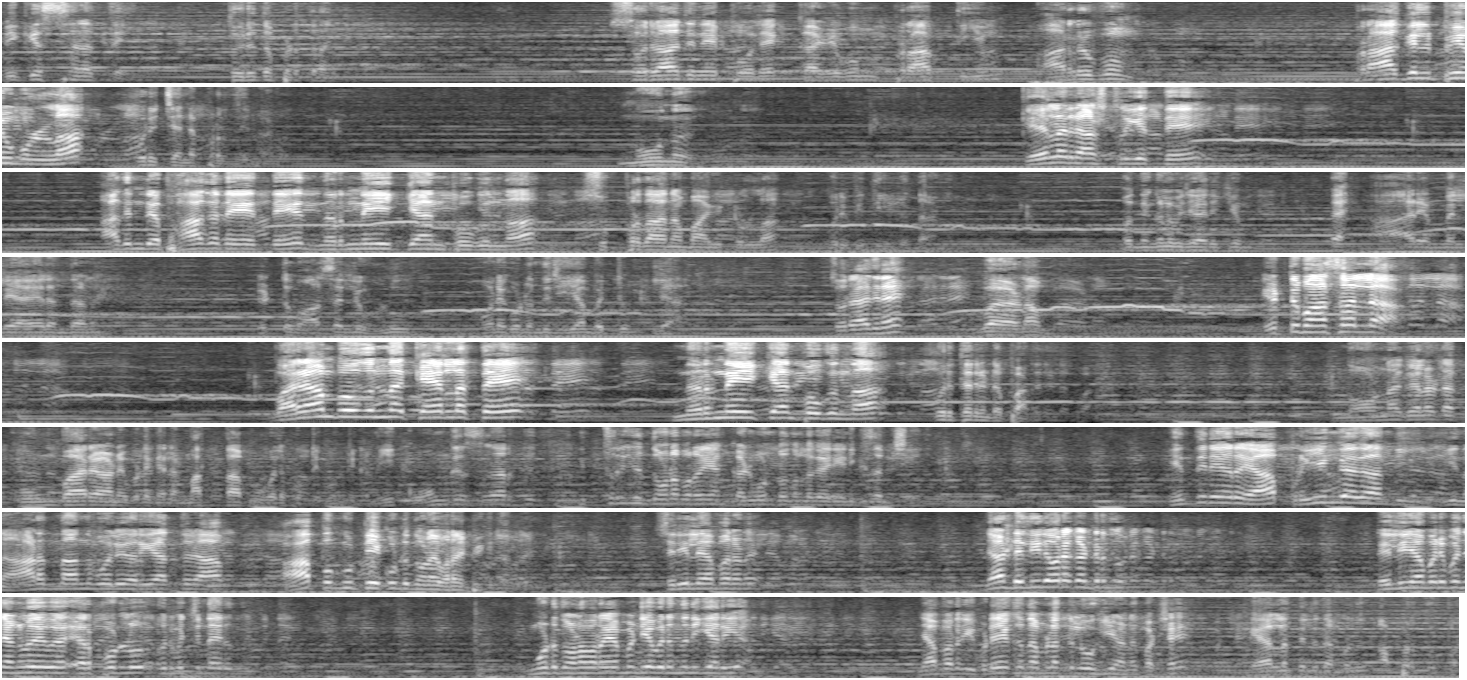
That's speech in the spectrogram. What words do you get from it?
വികസനത്തെ ത്വരിതപ്പെടുത്തണമെങ്കിൽ സ്വരാജിനെ പോലെ കഴിവും പ്രാപ്തിയും അറിവും പ്രാഗൽഭ്യവുമുള്ള ഒരു ജനപ്രതിനിധി വേണം മൂന്ന് കേരള രാഷ്ട്രീയത്തെ അതിന്റെ ഭാഗതയത്തെ നിർണയിക്കാൻ പോകുന്ന സുപ്രധാനമായിട്ടുള്ള ഒരു വിധി എഴുതാണ് അപ്പൊ നിങ്ങൾ വിചാരിക്കും "ഏ, ആര് എം എൽ എ ആയാലും എന്താണ്? എട്ട് മാസമല്ലേ ഉള്ളൂ മോനെ കൊണ്ട് ചെയ്യാൻ പറ്റും? ഇല്ല. സ്വരാജിനെ വേണം. എട്ട് മാസമല്ല വരാൻ പോകുന്ന കേരളത്തെ നിർണയിക്കാൻ പോകുന്ന ഒരു തെരഞ്ഞെടുപ്പാണ്. നുണകളുടെ കൂമ്പാരാണ് ഇവിടെ ഇങ്ങനെ മത്താപ്പ് പോലെ പൊട്ടിക്കൊണ്ടിരിക്കുന്നത്. ഈ കോൺഗ്രസ്സുകാർക്ക് ഇത്രയും നുണ പറയാൻ കഴിവുണ്ടെന്നുള്ള കാര്യം എനിക്ക് സംശയം എന്തിനേറെ ആ പ്രിയങ്ക ഗാന്ധി ഈ നാടെന്താന്ന് പോലും അറിയാത്ത ആ ആ പെൺകുട്ടിയെ കൊണ്ട് നുണ പറയിപ്പിക്കുന്നത്. ശരിയല്ല പറയണേ? ഞാൻ ഡൽഹിയിൽ അവരെ കണ്ടിരുന്നു. ഡൽഹി ഞാൻ വരുമ്പോൾ ഞങ്ങൾ എയർപോർട്ടിൽ ഒരുമിച്ചുണ്ടായിരുന്നു. ഇങ്ങോട്ട് നുണ പറയാൻ വേണ്ടി വരുന്ന എനിക്കറിയാം. ഞാൻ പറഞ്ഞു ഇവിടെയൊക്കെ നമ്മളൊക്കെ ലോഹിയാണ് പക്ഷേ കേരളത്തിൽ നമ്മൾ അപ്പുറത്ത്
